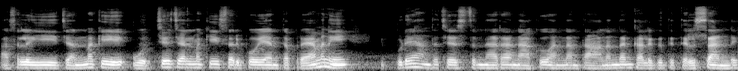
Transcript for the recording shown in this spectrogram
అసలు ఈ జన్మకి వచ్చే జన్మకి సరిపోయేంత ప్రేమని ఇప్పుడే అంత చేస్తున్నారా నాకు అన్నంత ఆనందం కలుగుతుంది తెలుసా అండి?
